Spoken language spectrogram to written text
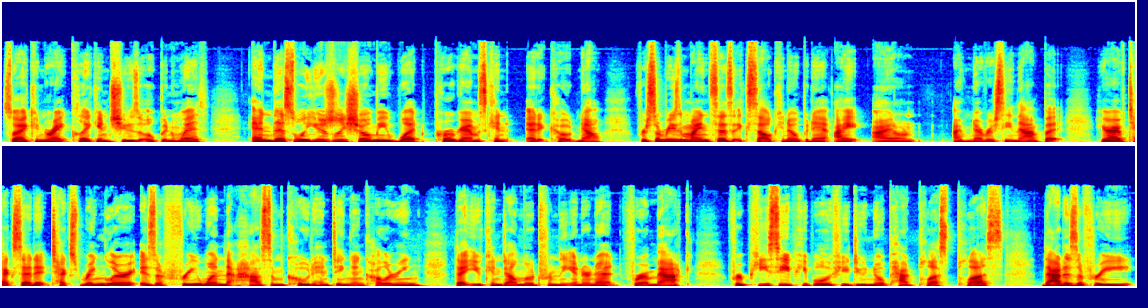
So I can right click and choose Open With, and this will usually show me what programs can edit code. Now, for some reason, mine says Excel can open it. I, I don't, I've never seen that, but here I have Text Edit. Text Wrangler is a free one that has some code hinting and coloring that you can download from the internet for a Mac. For PC people, if you do Notepad, that is a free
